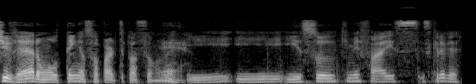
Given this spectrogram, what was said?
tiveram ou têm a sua participação, né? É. E, e isso que me faz escrever.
